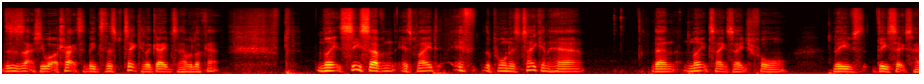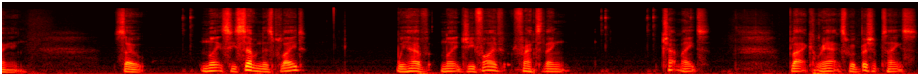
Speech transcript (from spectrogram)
this is actually what attracted me to this particular game to have a look at. Knight c7 is played. If the pawn is taken here then knight takes h4 leaves d6 hanging. So knight c7 is played. We have knight g5 threatening checkmate black reacts with bishop takes.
